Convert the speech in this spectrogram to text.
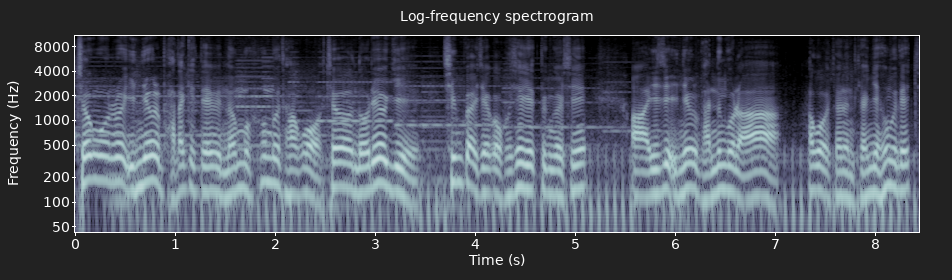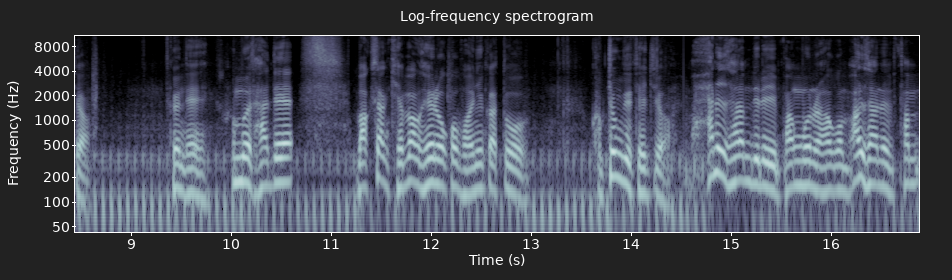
정원으로 인정을 받았기 때문에 너무 흐뭇하고 저 노력이 지금까지 제가 고생했던 것이 아 이제 인정을 받는구나 하고 저는 굉장히 흐뭇했죠. 그런데 흐뭇하되 막상 개방해놓고 보니까 또 걱정도 되죠. 많은 사람들이 방문을 하고 많은 사람들이 탐,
